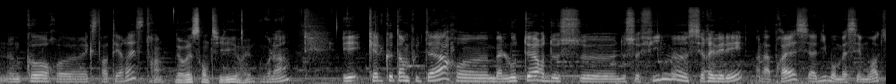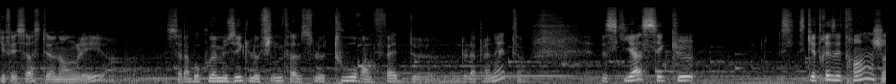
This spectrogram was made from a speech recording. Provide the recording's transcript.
d'un corps euh, extraterrestre. Le ressenti, ouais. Voilà. Et quelques temps plus tard, euh, ben, l'auteur de ce, de ce film s'est révélé à la presse et a dit bon ben c'est moi qui ai fait ça, c'était un anglais. Ça l'a beaucoup amusé que le film fasse le tour en fait de, de la planète. Ce qu'il y a, c'est que ce qui est très étrange,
